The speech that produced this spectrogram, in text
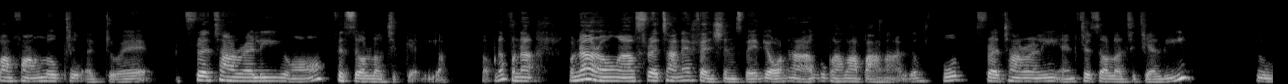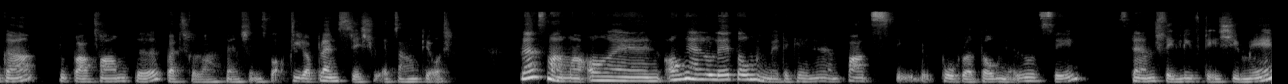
perform လုပ်ဖို့အတွက် structurally ရော physiologically ရောဟုတ်နော်ခုနခုနကတော့ structure နဲ့ functions ပဲပြောထားတာအခုဘာမှပါလာပြီ both structurally and physiologically သူက to perform the particular functions ပေါ့ပြီးတော့ plant tissue အကြောင်းပြောတယ် plants မှာမှာ organ organ လို့လည်းသုံးမိမယ်တကယ်နဲ့ parts တွေလို့ပို့ပြီးတော့သုံးတယ် roots တွေ stems တွေ leaf တွေရှိမယ်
